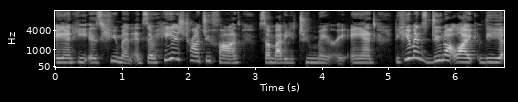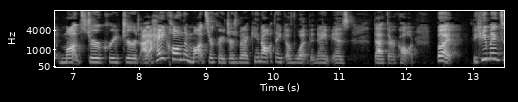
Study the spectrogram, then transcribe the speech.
and he is human and so he is trying to find somebody to marry and the humans do not like the monster creatures i hate calling them monster creatures but i cannot think of what the name is that they're called but the humans,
